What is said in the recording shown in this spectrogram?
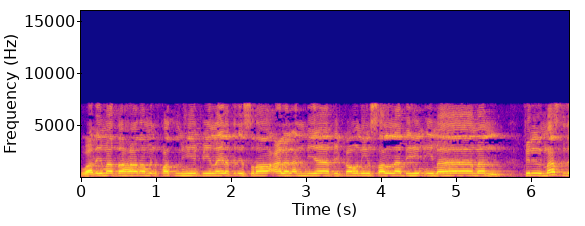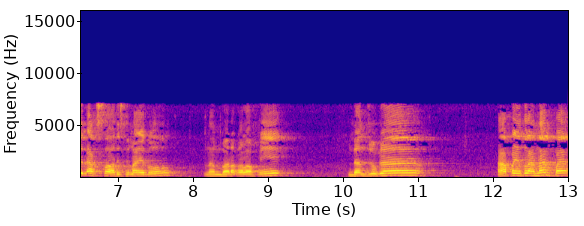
Dhahara min fadlihi fi lailatul Isra 'ala al-anbiya fi kauni shalla bihim imaman fil Masjidil Aqsa. Disimak itu. Nam barakallahu fi. Dan juga apa yang telah nampak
